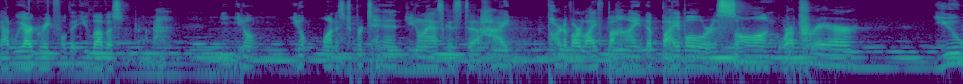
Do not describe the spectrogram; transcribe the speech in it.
God, we are grateful that you love us. You don't, you don't want us to pretend. You don't ask us to hide part of our life behind a Bible or a song or a prayer. You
